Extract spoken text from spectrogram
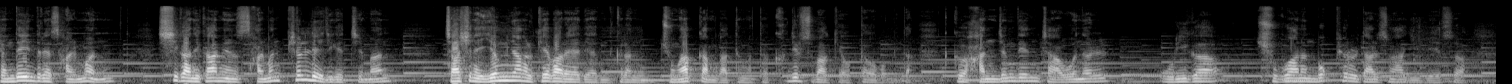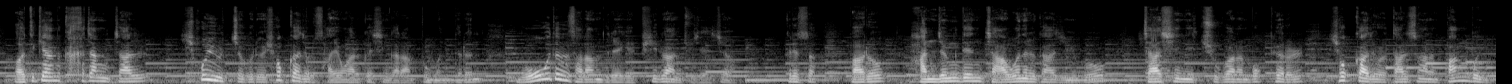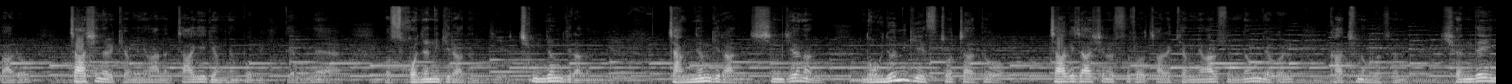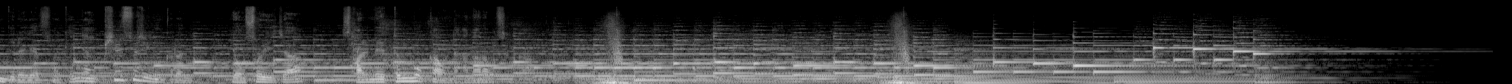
현대인들의 삶은 시간이 가면서 삶은 편리해지겠지만 자신의 역량을 개발해야 되는 그런 중압감 같은 것도 커질 수밖에 없다고 봅니다. 그 한정된 자원을 우리가 추구하는 목표를 달성하기 위해서 어떻게 하면 가장 잘 효율적으로 효과적으로 사용할 것인가라는 부분들은 모든 사람들에게 필요한 주제죠. 그래서 바로 한정된 자원을 가지고 자신이 추구하는 목표를 효과적으로 달성하는 방법이 바로 자신을 경영하는 자기 경영법이기 때문에 뭐 소년기라든지 청년기라든지 장년기라든지 심지어는 노년기에서조차도 자기 자신을 스스로 잘 경영할 수 있는 능력을 갖추는 것은 현대인들에게서는 굉장히 필수적인 그런 요소이자 삶의 덕목 가운데 하나라고 생각합니다.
